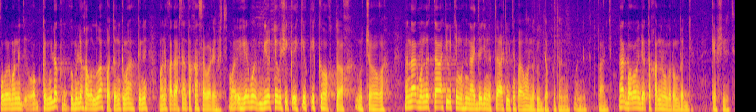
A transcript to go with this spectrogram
Қолыр манна көмілі көмілі хавылуа патыны кіма кені манна Қазақстан таққан сабар. Егер бұл бір өтті бүш екі хоқтақ нұтчағыға. Нар манна таати үтте мұхын айда жаны рүйдап бұтаны манна барды. Нар балуан дер олар олар кәпширет.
